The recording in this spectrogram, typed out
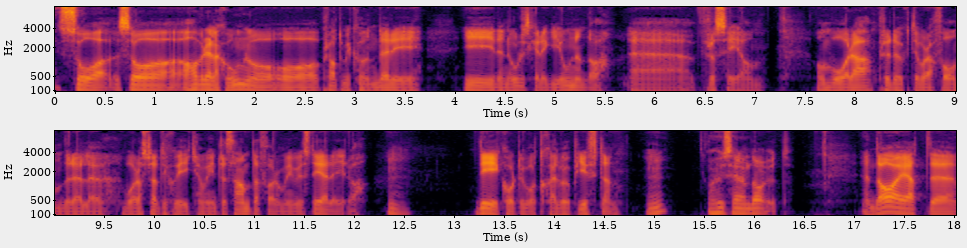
så, så har vi relation och, och pratar med kunder i, i den nordiska regionen då. Eh, för att se om, om våra produkter, våra fonder eller våra strategier kan vara intressanta för dem att investera i då. Mm. det är kort och gott själva uppgiften. Mm. Och hur ser en dag ut? En dag är att eh,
